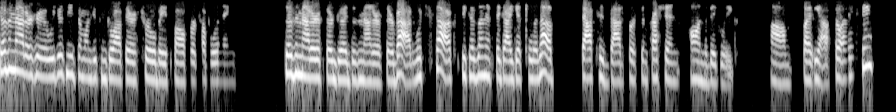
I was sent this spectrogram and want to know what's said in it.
Doesn't matter who, we just need someone who can go out there, throw a baseball for a couple innings. Doesn't matter if they're good, doesn't matter if they're bad, which sucks because then if the guy gets lit up, that's his bad first impression on the big leagues. Um, but yeah, so I think,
